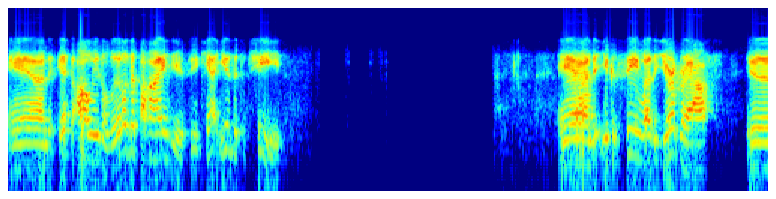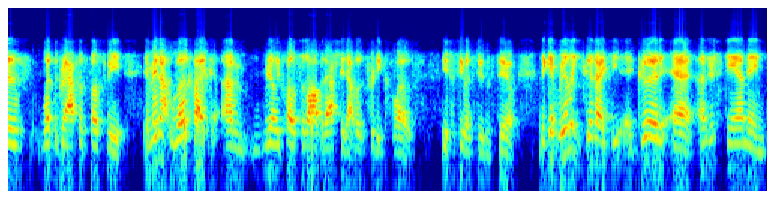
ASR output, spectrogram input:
And it's always a little bit behind you, so you can't use it to cheat. And you can see whether your graph is what the graph is supposed to be. It may not look like I'm really close at all, but actually that was pretty close. You can see what students do. They get really good, idea, good at understanding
